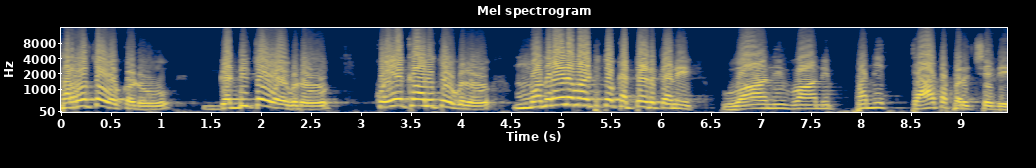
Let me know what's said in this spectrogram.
కర్రతో ఒకడు గడ్డితో ఒకడు కొయ్యకాలుతో ఒకడు మొదలైన వాటితో కట్టాడు కానీ వాని వాని పని తేటపరిచేది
